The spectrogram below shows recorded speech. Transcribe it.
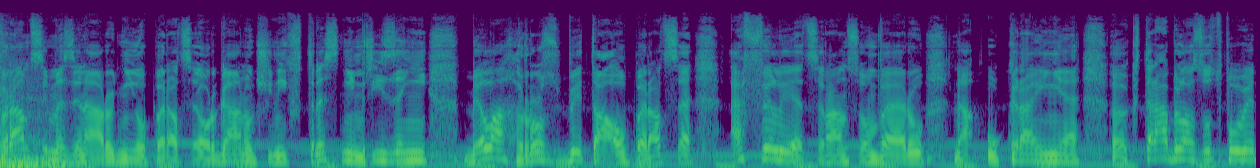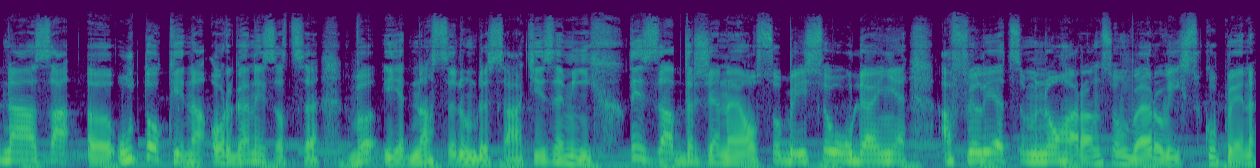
V rámci mezinárodní operace orgánů činných v trestním řízení byla rozbita operace Affiliates ransomwareu na Ukrajině, eh, která byla zodpovědná za uh, útoky na organizace v 71 zemích. Ty zadržené osoby jsou údajně affiliates mnoha ransomwareových skupin,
